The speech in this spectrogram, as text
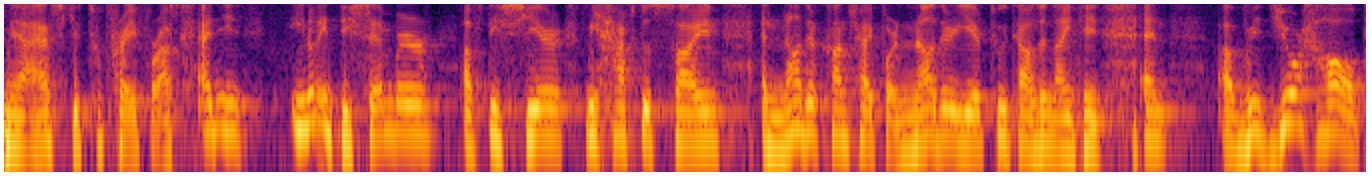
May I ask you to pray for us? And in, you know, in December of this year, we have to sign another contract for another year, 2019. And uh, with your help,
